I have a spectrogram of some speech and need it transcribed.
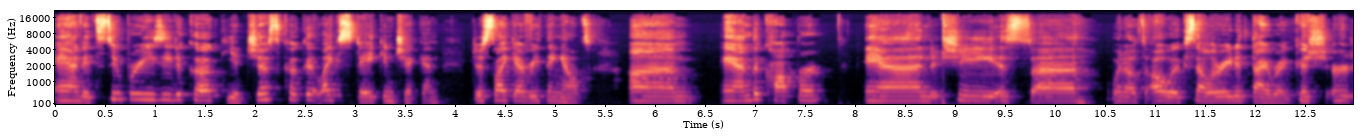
And it's super easy to cook. You just cook it like steak and chicken, just like everything else. Um, and the copper. And she is, uh, what else? Oh, accelerated thyroid because her,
